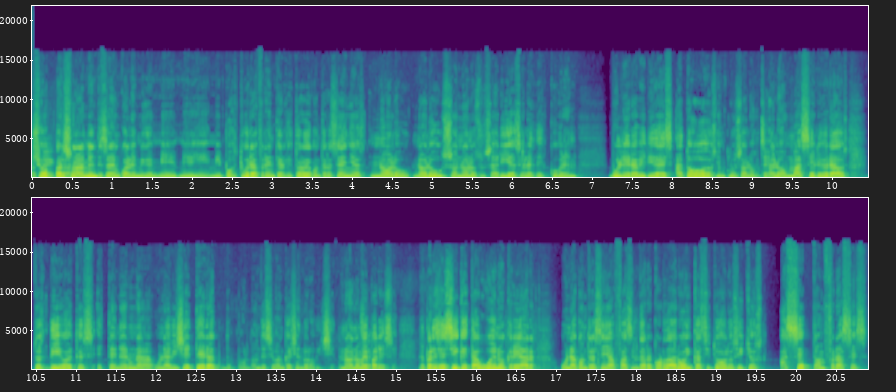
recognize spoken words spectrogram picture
yo personalmente, ¿saben cuál es mi, mi- mi- mi postura frente al gestor de contraseñas? No lo, no lo uso, no los usaría, se les descubren vulnerabilidades a todos, incluso a los, Sí. a los más celebrados. Entonces, digo, esto es, es tener una, una billetera por donde se van cayendo los billetes. No, no me Sí. parece. Me parece sí que está bueno crear una contraseña fácil de recordar. Hoy casi todos los sitios aceptan frases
